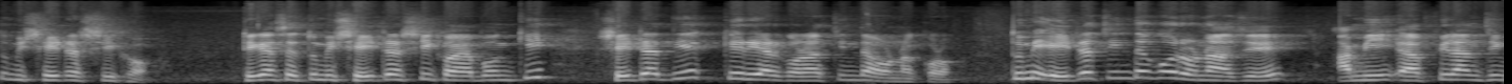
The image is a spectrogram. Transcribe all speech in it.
তুমি সেইটা শিখো। ঠিক আছে? তুমি সেইটা শিখো এবং কি? সেইটা দিয়ে কেরিয়ার করার চিন্তা ভাবনা করো। তুমি এইটা চিন্তা করো না যে, আমি ফ্রিলান্সিং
